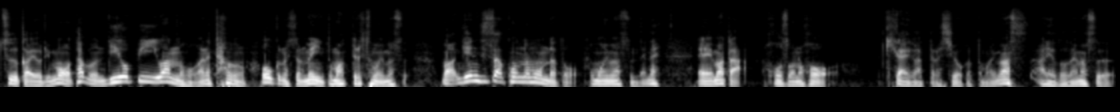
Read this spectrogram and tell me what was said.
通貨よりも、多分 DOP1 の方がね、多分多くの人の目に留まってると思います。まあ、現実はこんなもんだと思いますんでね、えーまた放送の方、機会があったらしようかと思います。ありがとうございます。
